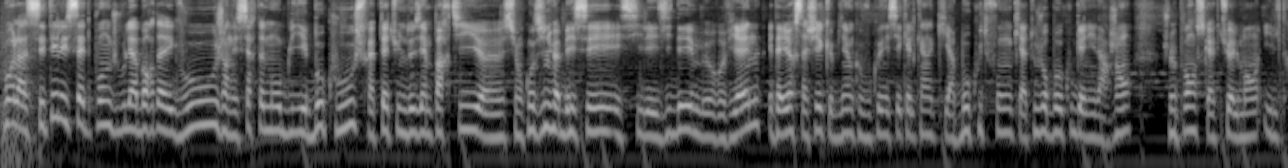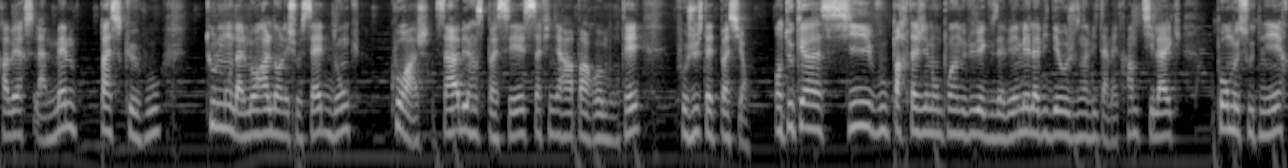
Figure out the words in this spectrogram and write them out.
Voilà, c'était les 7 points que je voulais aborder avec vous, j'en ai certainement oublié beaucoup, je ferai peut-être une deuxième partie euh, si on continue à baisser et si les idées me reviennent. Et d'ailleurs, sachez que bien que vous connaissiez quelqu'un qui a beaucoup de fonds, qui a toujours beaucoup gagné d'argent, je pense qu'actuellement, il traverse la même passe que vous, tout le monde a le moral dans les chaussettes, donc courage, ça va bien se passer, ça finira par remonter, faut juste être patient. En tout cas, si vous partagez mon point de vue et que vous avez aimé la vidéo, je vous invite à mettre un petit like pour me soutenir,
